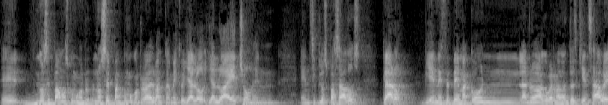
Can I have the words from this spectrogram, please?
eh, no, sepamos cómo, no sepan cómo controlar el Banco de México, ya lo, ya lo ha hecho en en ciclos pasados. Claro, viene este tema con la nueva gobernadora, entonces quién sabe,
